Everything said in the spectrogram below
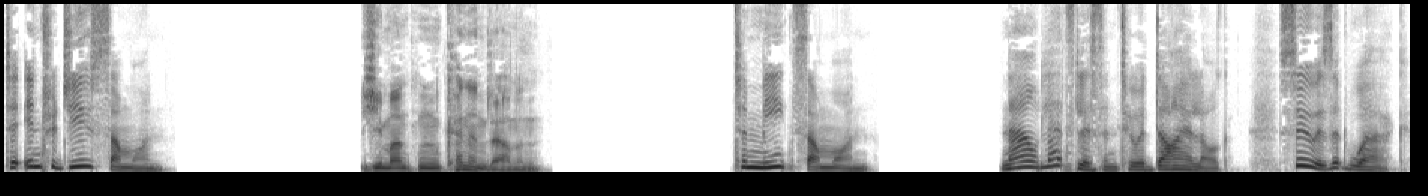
To introduce someone. Jemanden kennenlernen. To meet someone. Now let's listen to a dialogue. Sue is at work.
